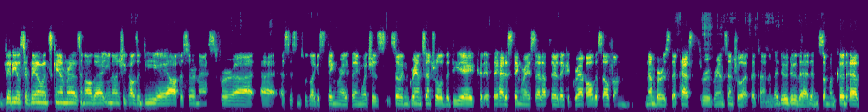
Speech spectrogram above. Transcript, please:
video surveillance cameras and all that, you know, and she calls a DEA officer and asks for uh, uh, assistance with like a stingray thing, which is so in Grand Central, the DEA could, if they had a stingray set up there, they could grab all the cell phone numbers that passed through Grand Central at that time, and they do do that. And someone could have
